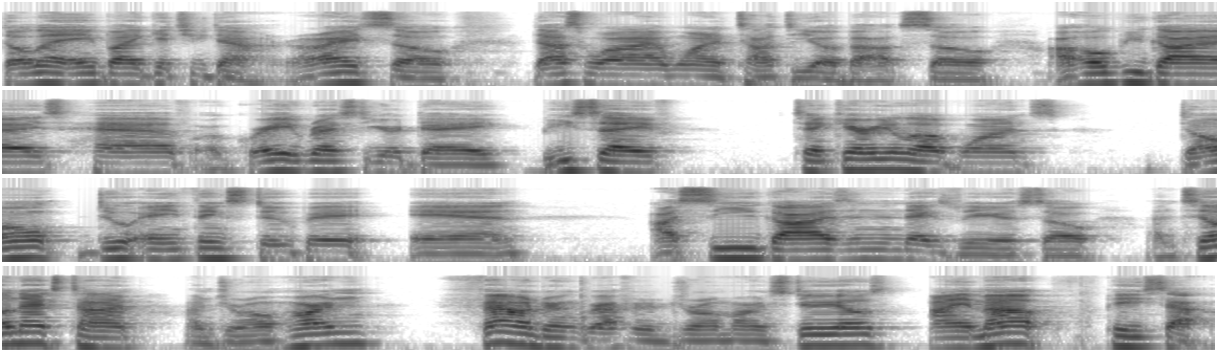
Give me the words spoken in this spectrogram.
don't let anybody get you down all right so that's why I want to talk to you about. So I hope you guys have a great rest of your day. Be safe. Take care of your loved ones. Don't do anything stupid. And I see you guys in the next video. So until next time, I'm Jerome Hardin, founder and graphic of Jerome Hardin Studios. I am out. Peace out.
